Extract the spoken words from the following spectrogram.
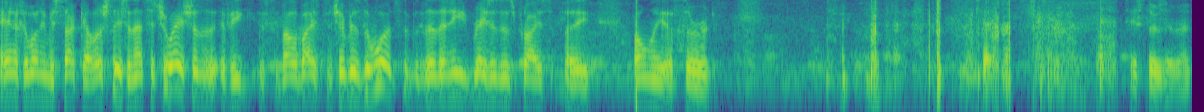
In that situation, if he if the balabais contributes the woods, then he raises his price a, only a third. Okay. Today's Thursday, right?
